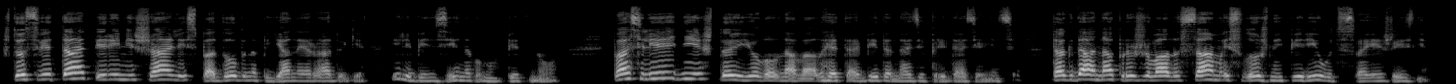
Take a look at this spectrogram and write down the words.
что цвета перемешались, подобно пьяной радуге или бензиновому пятну. Последнее, что ее волновало, это обида Нади-предательницы. Тогда она проживала самый сложный период в своей жизни.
